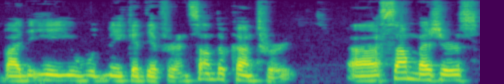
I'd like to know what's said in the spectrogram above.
by the EU would make a difference. On the contrary, some measures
